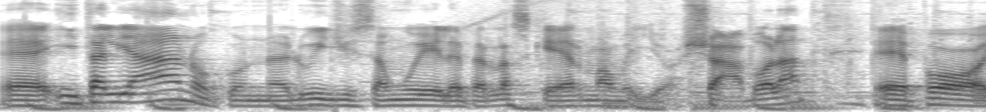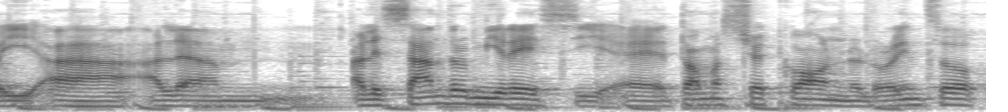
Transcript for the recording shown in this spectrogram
eh, italiano con Luigi Samuele per la scherma, o meglio Sciabola, eh, poi a, al, um, Alessandro Miressi, eh, Thomas Ceccon, Lorenzo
